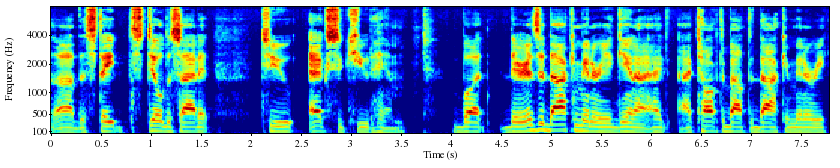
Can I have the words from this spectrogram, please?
uh, the state still decided to execute him. But there is a documentary. Again, I, I talked about the documentary.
